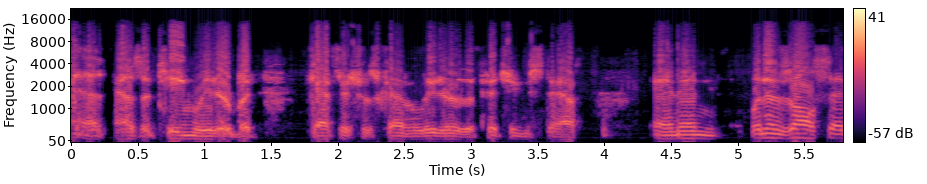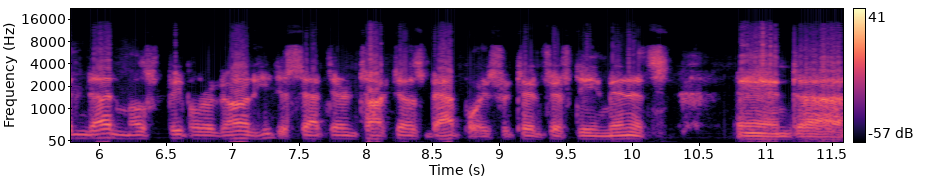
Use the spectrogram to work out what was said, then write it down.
as, a team leader, but Catfish was kind of leader of the pitching staff. And then when it was all said and done, most people are gone. He just sat there and talked to us bat boys for 10, 15 minutes. And, uh,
